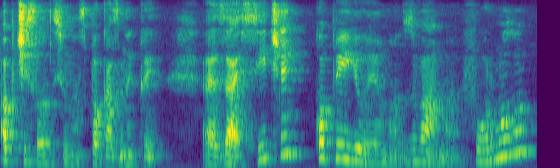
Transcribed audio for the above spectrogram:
Обчислились у нас показники за січень. Копіюємо з вами формулу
